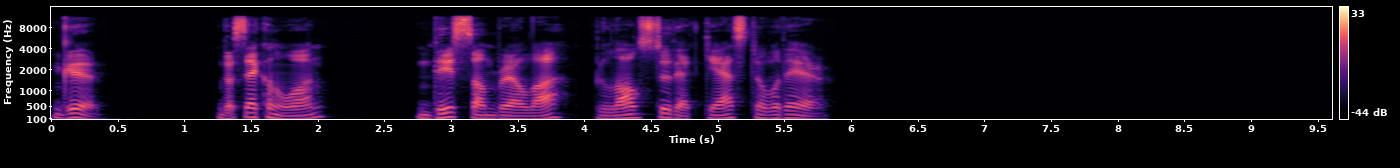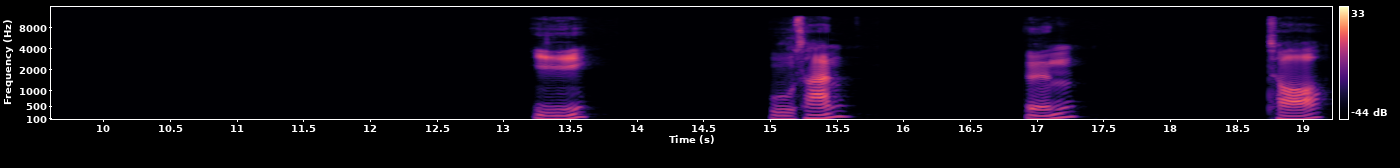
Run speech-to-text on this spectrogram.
Good. The second one, this umbrella belongs to that guest over there. 이 우산 은, 저,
